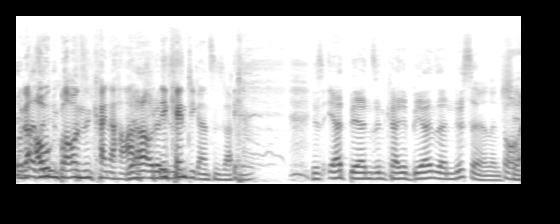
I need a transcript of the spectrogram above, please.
Oder so Augenbrauen sind keine Haare. Ja, oder Ihr dieses- kennt die ganzen Sachen. Das Erdbeeren sind keine Beeren, sondern Nüsse. Und Oh,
